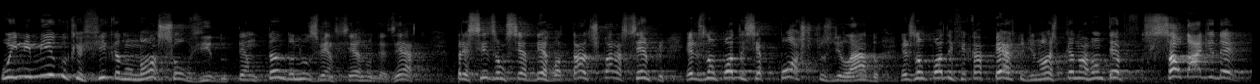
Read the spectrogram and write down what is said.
O inimigo que fica no nosso ouvido tentando nos vencer no deserto, precisam ser derrotados para sempre. Eles não podem ser postos de lado, eles não podem ficar perto de nós, porque nós vamos ter saudade deles.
